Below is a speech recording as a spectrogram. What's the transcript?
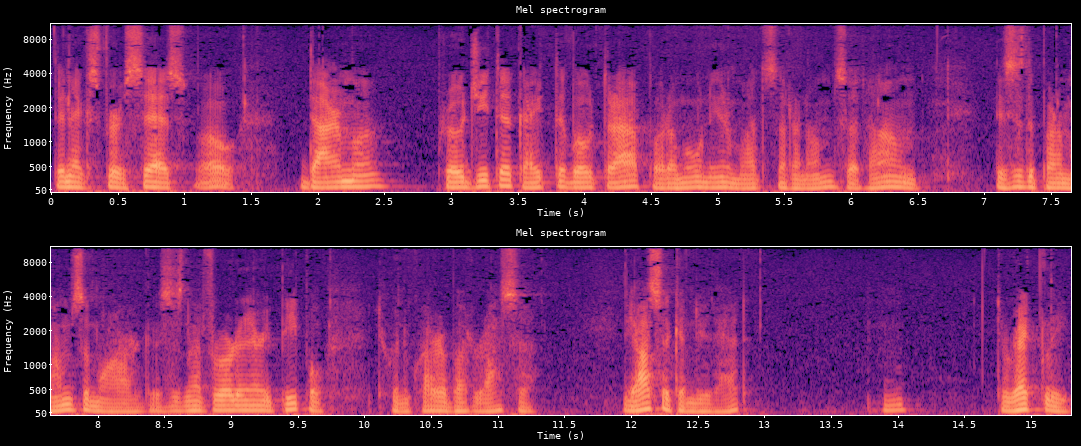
The next verse says, Oh, Dharma projita kaitavotra paramo nirmatsaranam sadham. This is the Paramhamsa Marg. This is not for ordinary people to inquire about rasa. The Vyasa can do that. Mm-hmm. Directly.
